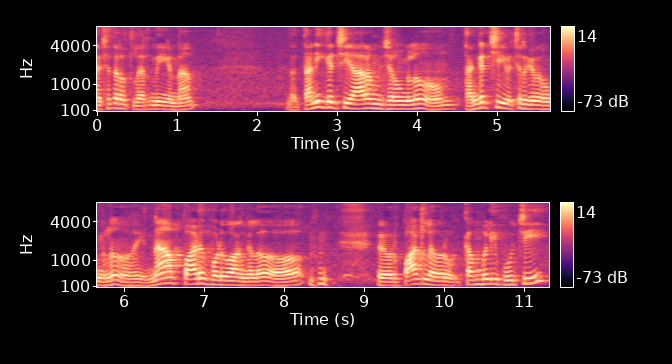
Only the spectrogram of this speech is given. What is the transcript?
நட்சத்திரத்தில் இருந்தீங்கன்னா இந்த தனி கட்சி ஆரம்பித்தவங்களும் தங்கச்சி வச்சுருக்கிறவங்களும் என்ன பாடுபடுவாங்களோ ஒரு பாட்டில் வரும். கம்பளி பூச்சி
